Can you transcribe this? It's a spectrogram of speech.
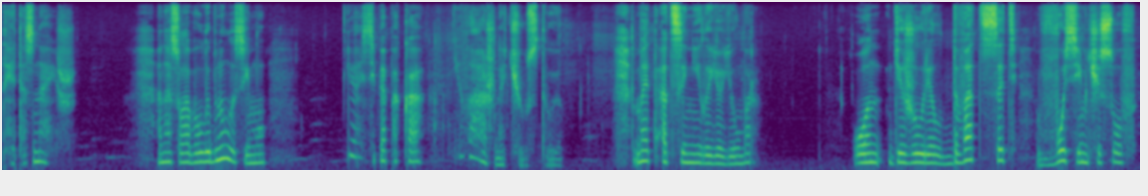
Ты это знаешь. Она слабо улыбнулась ему. Я себя пока неважно чувствую. Мэтт оценил ее юмор. Он дежурил двадцать восемь часов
